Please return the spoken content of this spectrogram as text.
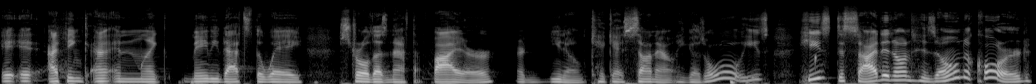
it, it I think, uh, and like maybe that's the way Stroll doesn't have to fire or you know kick his son out. He goes, oh, he's he's decided on his own accord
